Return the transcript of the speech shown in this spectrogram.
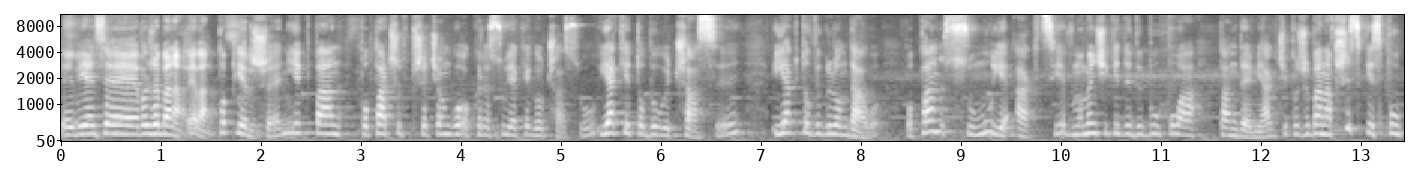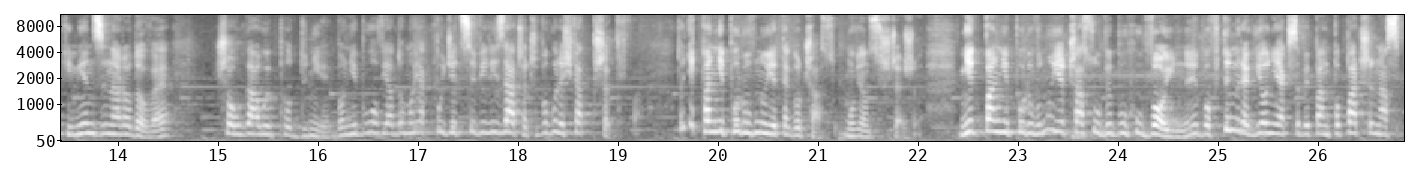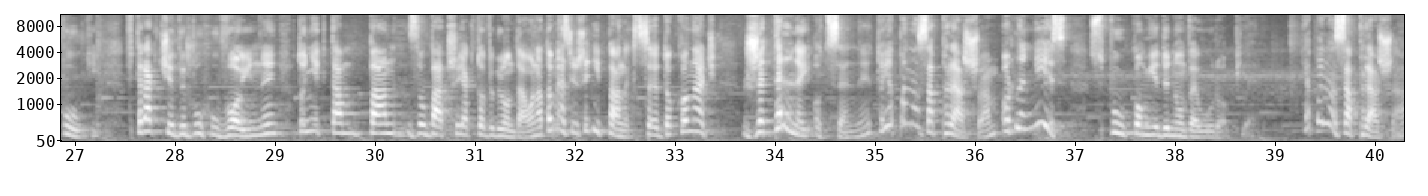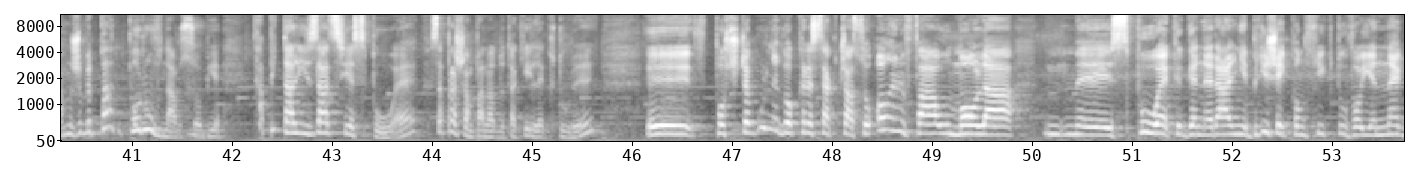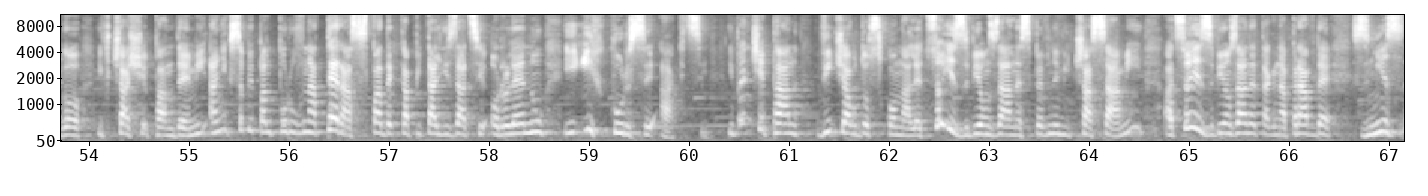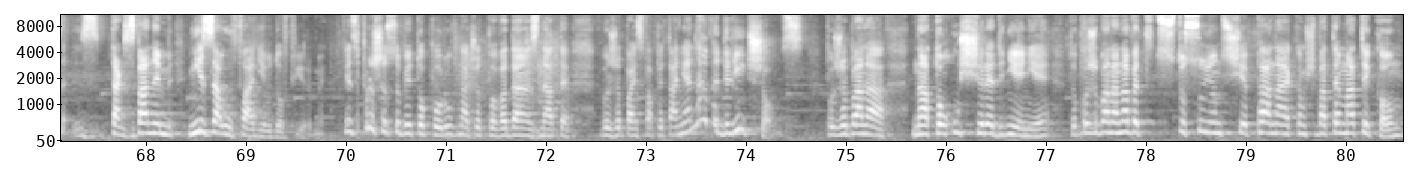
Y, Więc, e, proszę pana, pan, po pierwsze, niech pan popatrzy w przeciągu okresu jakiego czasu, jakie to były czasy i jak to wyglądało. Bo pan sumuje akcje w momencie, kiedy wybuchła pandemia, gdzie, proszę pana, wszystkie spółki międzynarodowe czołgały po dnie, bo nie było wiadomo, jak pójdzie cywilizacja, czy w ogóle świat przetrwa. To niech pan nie porównuje tego czasu, mówiąc szczerze. Niech pan nie porównuje czasu wybuchu wojny, bo w tym regionie, jak sobie pan popatrzy na spółki w trakcie wybuchu wojny, to niech tam pan zobaczy, jak to wyglądało. Natomiast jeżeli pan chce dokonać rzetelnej oceny, to ja pana zapraszam. Orlen nie jest spółką jedyną w Europie. Ja pana zapraszam, żeby pan porównał sobie kapitalizację spółek. Zapraszam pana do takiej lektury. Yy, W poszczególnych okresach czasu OMV, MOLA, y, spółek generalnie bliżej konfliktu wojennego i w czasie pandemii, a niech sobie pan porówna teraz spadek kapitalizacji Orlenu i ich kursy akcji. I będzie pan widział doskonale, co jest związane z pewnymi czasami, a co jest związane tak naprawdę z, nie, z tak zwanym niezaufaniem do firmy. Więc proszę sobie to porównać, odpowiadając na te, proszę Państwa, pytania, nawet licząc, proszę Pana, na to uśrednienie, to proszę Pana, nawet stosując się Pana jakąś matematyką,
